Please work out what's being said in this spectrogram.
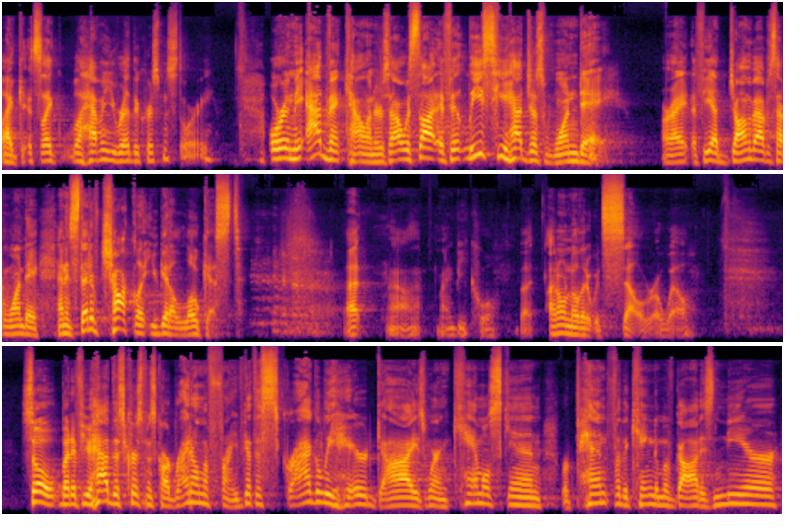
Like, it's like, well, haven't you read the Christmas story? Or in the advent calendars, I always thought if at least he had just one day, all right? If he had, John the Baptist had one day, and instead of chocolate, you get a locust. That, that might be cool, but I don't know that it would sell real well. So, but if you had this Christmas card right on the front, you've got this scraggly haired guy, he's wearing camel skin, repent for the kingdom of God is near.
